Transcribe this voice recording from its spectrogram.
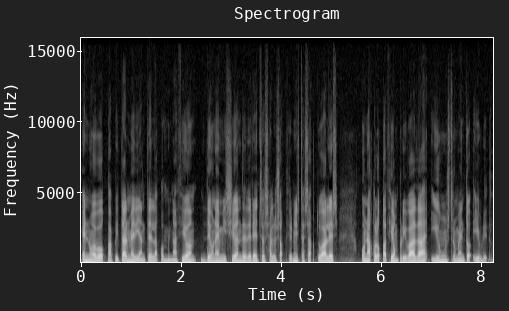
En nuevo capital mediante la combinación de una emisión de derechos a los accionistas actuales, una colocación privada y un instrumento híbrido.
